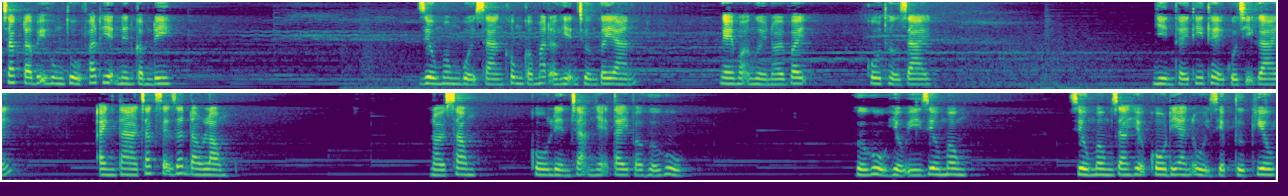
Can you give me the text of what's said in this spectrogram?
chắc đã bị hung thủ phát hiện nên cầm đi. Diêu mông buổi sáng không có mặt ở hiện trường gây án. Nghe mọi người nói vậy, cô thở dài. Nhìn thấy thi thể của chị gái, anh ta chắc sẽ rất đau lòng. Nói xong, cô liền chạm nhẹ tay vào hứa hủ. Hứa hủ hiểu ý Diêu Mông. Diêu Mông ra hiệu cô đi ăn ủi Diệp Tứ Kiêu,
